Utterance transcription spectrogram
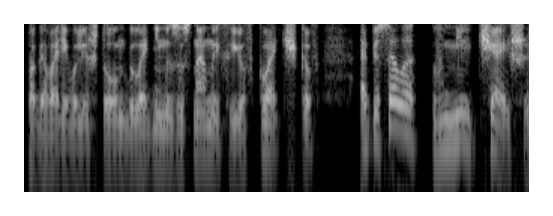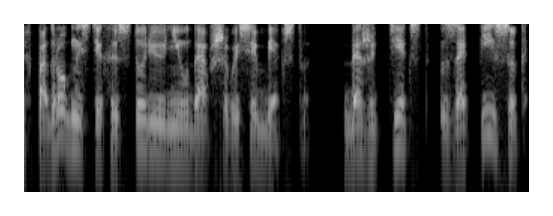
поговаривали, что он был одним из основных ее вкладчиков, описала в мельчайших подробностях историю неудавшегося бегства. Даже текст записок,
